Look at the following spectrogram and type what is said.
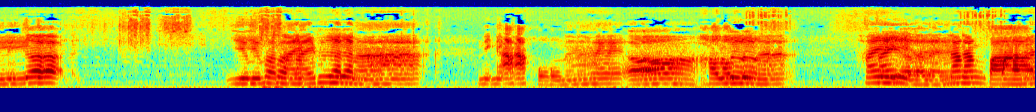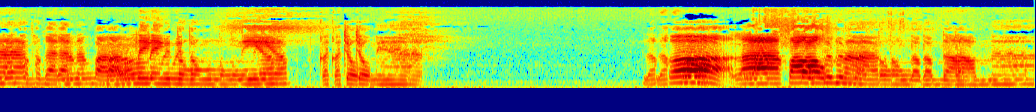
นี่ก็ ยืมสไนเพื่อนนะฮะนี่อาผมนะให้อ๋อเขาเรื่องนะฮะให้อะไรนั่งปลานะทำการนั่งปลาเล็งไปตรงตรงนี้ครับกระจกเนี่ยฮะแล้วก็ลากเป้าขึ้นมาตรงดำๆนะฮะ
